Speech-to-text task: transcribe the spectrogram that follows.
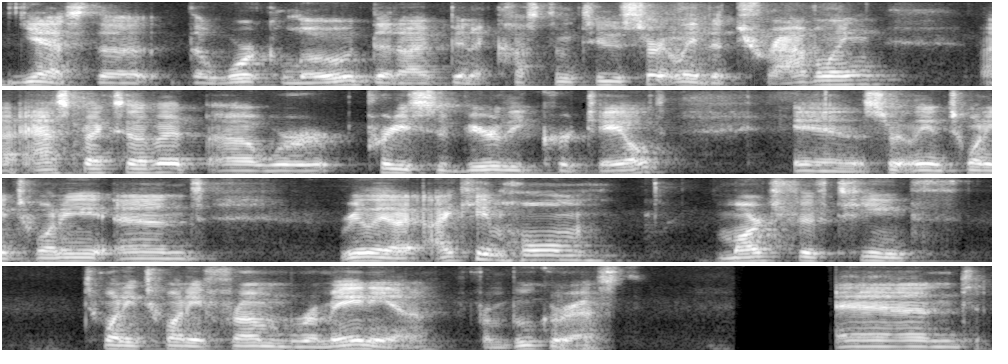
yes, the the workload that I've been accustomed to, certainly the traveling uh, aspects of it, uh, were pretty severely curtailed, and certainly in 2020. And really, I, I came home March 15th, 2020, from Romania, from Bucharest. And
